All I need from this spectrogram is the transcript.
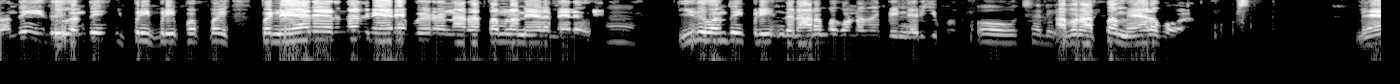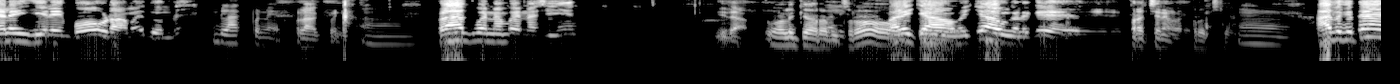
வந்து இது வந்து இப்படி இப்படி இப்ப இப்ப- நேரா இருந்தா அது நேரே போயிடும் ரத்தம்லாம் நேரா மேலே வரும். இது வந்து இப்படி இந்த நரம்பை கொண்டு வந்து இப்படி நெருக்கி போடும். ஓ சரி. அப்புறம் ரத்தம் மேல போகாது. மேலையும் கீழையும் போக விடாம இது வந்து பிளாக் பண்ணிரு பிளாக் பண்ணி. பிளாக் பண்ணப்ப என்ன செய்யும்? இதா. வலிக்க ஆரம்பிச்சிரும். வலிக்காம வைக்க அவங்களுக்கு பிரச்சனை வரும். அதுக்கு தான்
